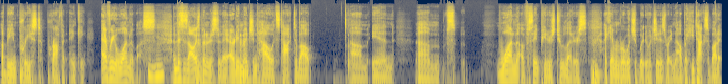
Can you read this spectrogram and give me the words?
of being priest, prophet, and king every one of us. Mm-hmm. And this has always been understood. I already mentioned how it's talked about um, in um, one of St. Peter's two letters. I can't remember which which it is right now, but he talks about it.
